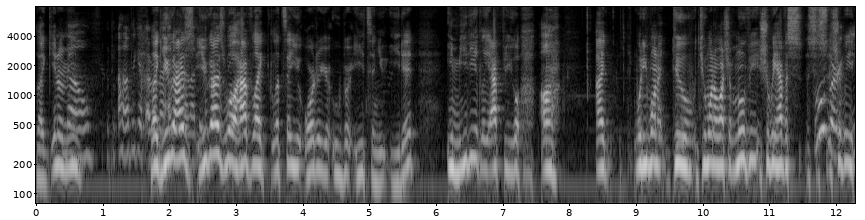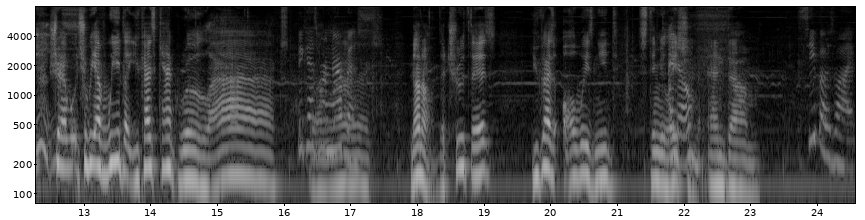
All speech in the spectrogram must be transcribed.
Like, you know what I mean? No, I don't think I've ever. like met you guys like you guys will have like let's say you order your uber eats and you eat it immediately after you go uh i what do you want to do do you want to watch a movie should we have a? Uber should we Eats. should, should we have weed like you guys can't relax Because we're nervous. No no the truth is you guys always need stimulation and um SIBO's live.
